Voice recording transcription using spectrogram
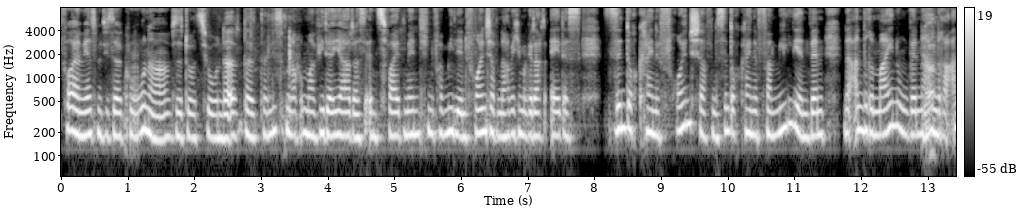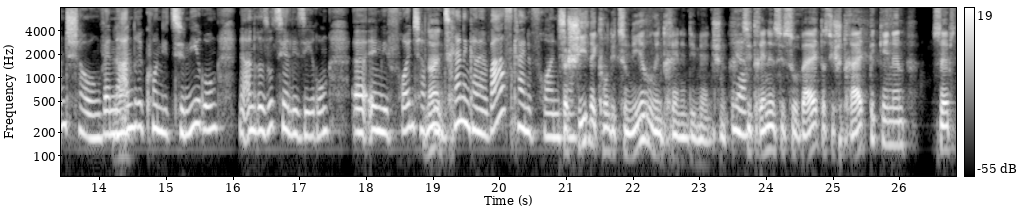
Vor allem jetzt mit dieser Corona-Situation, da, da, da liest man auch immer wieder, ja, das entzweit Menschen, Familien, Freundschaften. Da habe ich immer gedacht, ey, das sind doch keine Freundschaften, das sind doch keine Familien, wenn eine andere Meinung, wenn eine Ja. andere Anschauung, wenn eine Ja. andere Konditionierung, eine andere Sozialisierung äh, irgendwie Freundschaften Nein. trennen kann, dann war es keine Freundschaft. Verschiedene Konditionierungen trennen die Menschen. Ja. Sie trennen sie so weit, dass sie Streit beginnen, selbst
